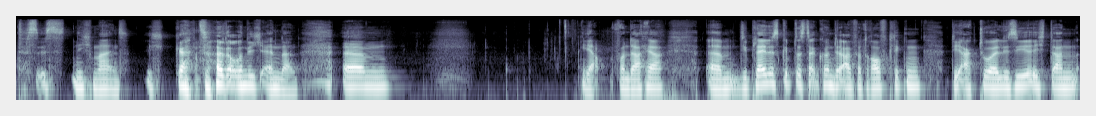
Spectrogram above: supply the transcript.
das ist nicht meins. Ich kann es halt auch nicht ändern. Ähm, ja, von daher, ähm, die Playlist gibt es, da könnt ihr einfach draufklicken. Die aktualisiere ich dann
